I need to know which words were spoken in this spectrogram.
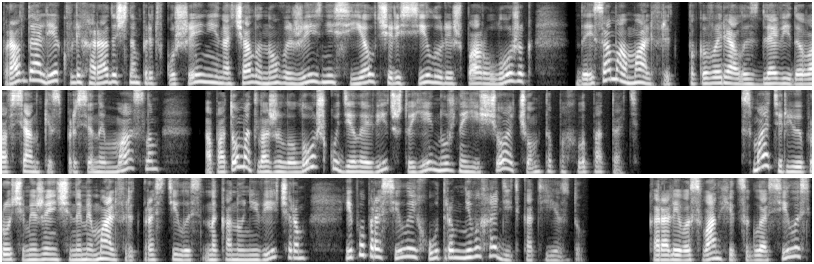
Правда, Олег в лихорадочном предвкушении начала новой жизни съел через силу лишь пару ложек, да и сама Мальфред поковырялась для вида в овсянке с просяным маслом, а потом отложила ложку, делая вид, что ей нужно еще о чем-то похлопотать. С матерью и прочими женщинами Мальфред простилась накануне вечером и попросила их утром не выходить к отъезду. Королева Сванхит согласилась,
